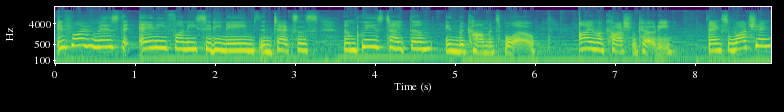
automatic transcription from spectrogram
if I've missed any funny city names in Texas, then please type them in the comments below. I'm Akash Vukoti. Thanks for watching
